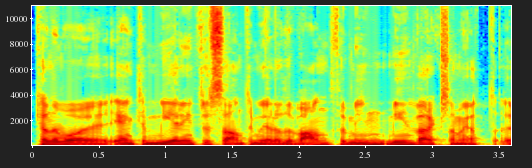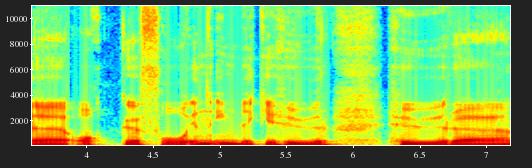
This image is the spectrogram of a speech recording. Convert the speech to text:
kan det vara egentligen mer intressant och mer relevant för min, min verksamhet eh, och få en inblick i hur, hur eh,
